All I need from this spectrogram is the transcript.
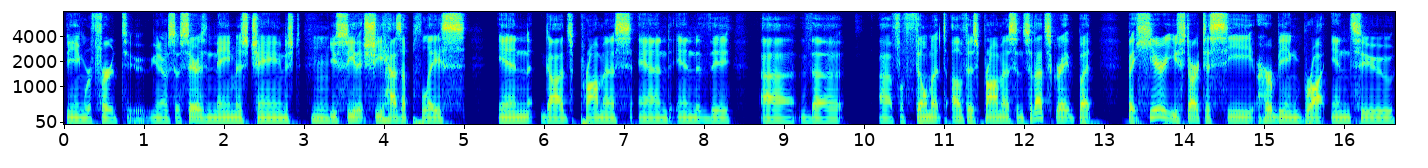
being referred to. You know, so Sarah's name is changed. Hmm. You see that she has a place in God's promise and in the uh, the uh, fulfillment of His promise, and so that's great. But but here you start to see her being brought into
